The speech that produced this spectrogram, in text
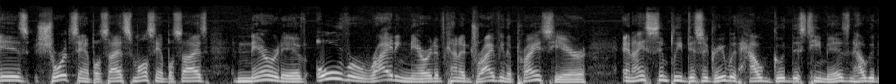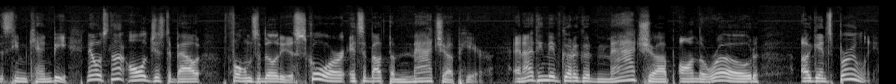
is short sample size, small sample size, narrative, overriding narrative, kind of driving the price here. And I simply disagree with how good this team is and how good this team can be. Now, it's not all just about Fulham's ability to score, it's about the matchup here. And I think they've got a good matchup on the road against Burnley,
